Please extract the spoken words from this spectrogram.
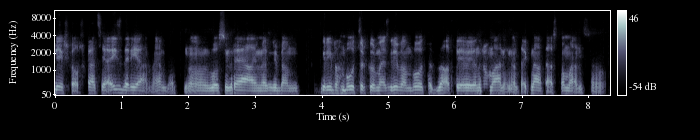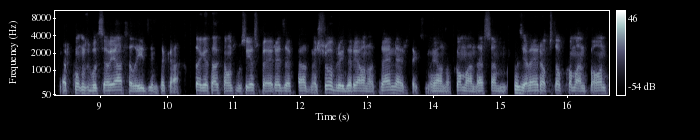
priekškvalifikācijā izdarījām, ja, bet nu, būsim reāli, mēs gribam gribam būt tur, kur mēs gribam būt, tad Baltkrievija un Rumānija noteikti nav tās komandas, ar ko mums būtu jāsalīdzina. Tagad atkal mums būs iespēja redzēt, kāda mēs šobrīd ar jauno treneru, teiksim, jauno komandu esam uz jau Eiropas top komandu fonu.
